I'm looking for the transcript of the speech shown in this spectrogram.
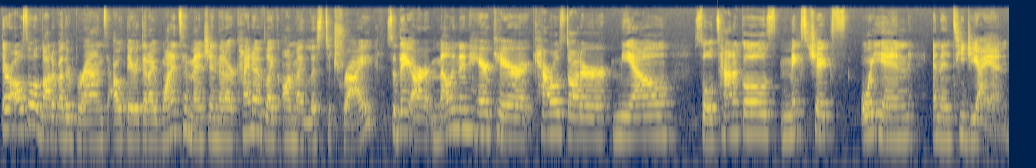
There are also a lot of other brands out there that I wanted to mention that are kind of like on my list to try. So they are Melanin Hair Care, Carol's Daughter, Mielle, Soultanicals, Mixed Chicks, Oyin, and then TGIN.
